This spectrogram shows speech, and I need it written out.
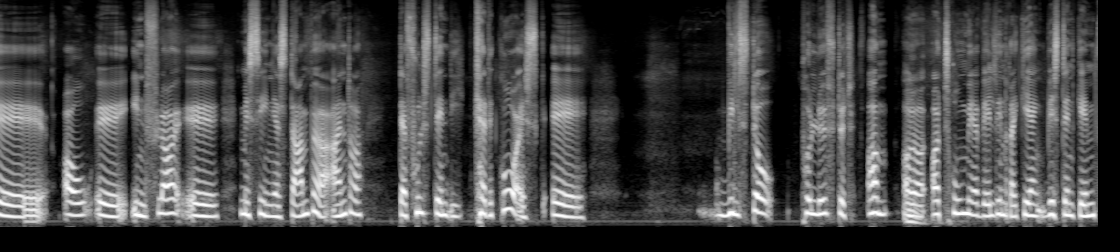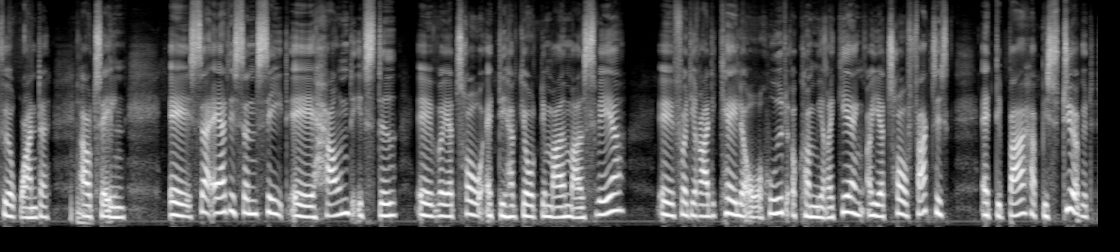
øh, og øh, en fløj øh, med Senior Stampe og andre, der fuldstændig kategorisk øh, vil stå på løftet om at, at tro med at vælte en regering, hvis den gennemfører Rwanda-aftalen, øh, så er det sådan set øh, havnet et sted, øh, hvor jeg tror, at det har gjort det meget, meget sværere øh, for de radikale overhovedet at komme i regering, og jeg tror faktisk, at det bare har bestyrket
